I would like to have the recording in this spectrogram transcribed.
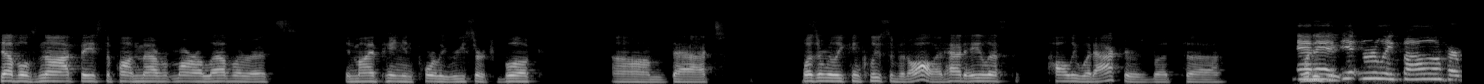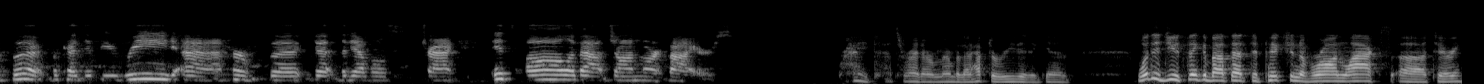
Devil's Knot, based upon Mara Leveritt's, in my opinion, poorly researched book um, that wasn't really conclusive at all. It had A-list Hollywood actors, but uh, and it you... didn't really follow her book because if you read uh, her book, The Devil's Track, it's all about John Mark Byers. Right, that's right. I remember that. I have to read it again. What did you think about that depiction of Ron Lax, uh, Terry?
